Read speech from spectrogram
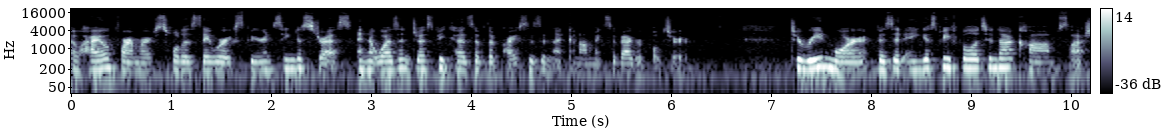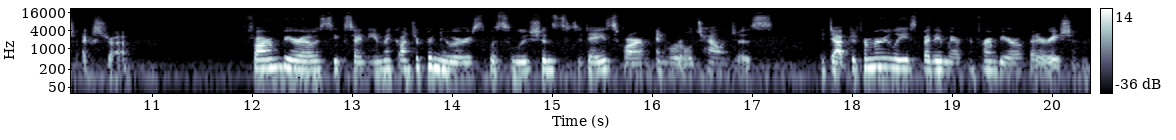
Ohio farmers told us they were experiencing distress, and it wasn't just because of the prices and economics of agriculture. To read more, visit angusbeefbulletin.com/extra. Farm Bureau seeks dynamic entrepreneurs with solutions to today's farm and rural challenges adapted from a release by the American Farm Bureau Federation.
